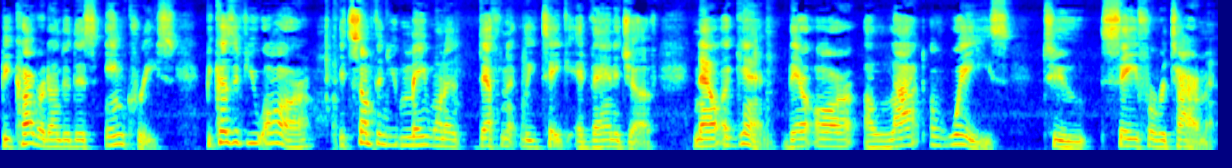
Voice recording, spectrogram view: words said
be covered under this increase. Because if you are, it's something you may want to definitely take advantage of. Now, again, there are a lot of ways to save for retirement.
